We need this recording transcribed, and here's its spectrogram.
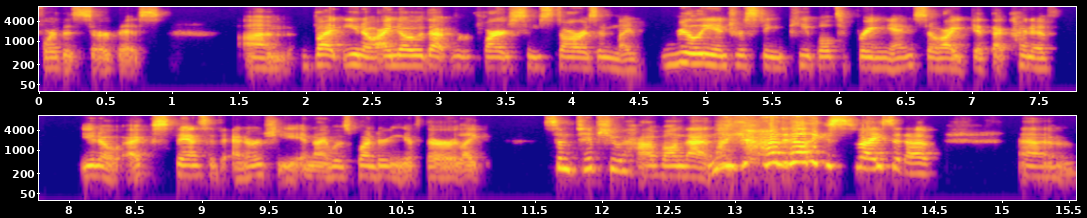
for this service. Um, but you know, I know that requires some stars and like really interesting people to bring in. So I get that kind of, you know, expansive energy. And I was wondering if there are like some tips you have on that and like how to like spice it up. Um,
